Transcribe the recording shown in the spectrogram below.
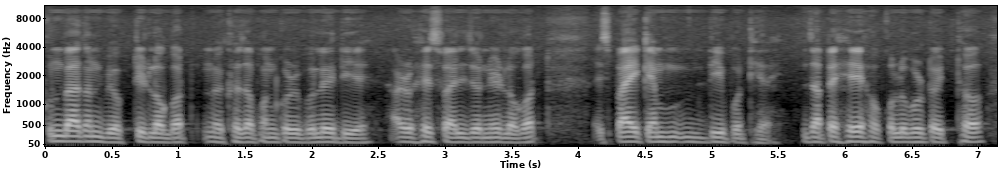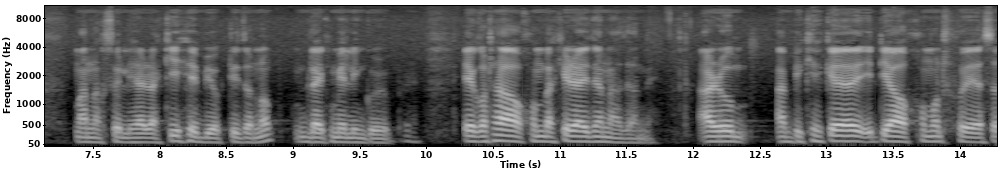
কোনোবা এজন ব্যক্তিৰ লগত নৈশ যাপন কৰিবলৈ দিয়ে আৰু সেই ছোৱালীজনীৰ লগত স্পাই কেম্প দি পঠিয়ায় যাতে সেই সকলোবোৰ তথ্য মানস চলিহাই ৰাখি সেই ব্যক্তিজনক ব্লেকমেইলিং কৰিব পাৰে। এই কথা অসমবাসী ৰাইজে নাজানে। আৰু বিশেষকৈ এতিয়া অসমত হৈ আছে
